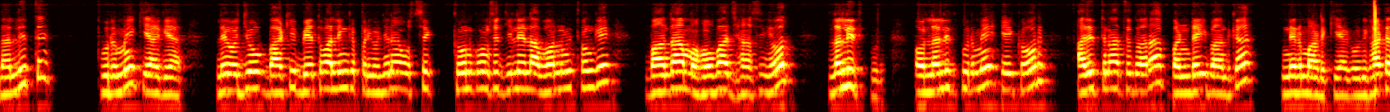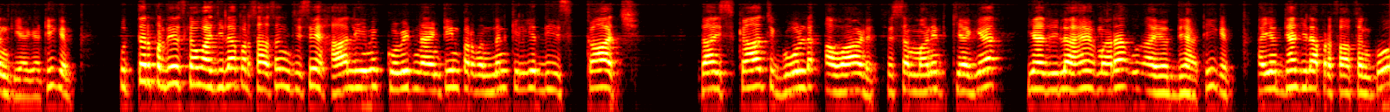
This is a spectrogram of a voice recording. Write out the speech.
ललितपुर में किया गया। ले जो बाकी बेतवा लिंग परियोजना उससे कौन कौन से ज़िले लाभान्वित होंगे? बांदा, महोबा, झांसी और ललितपुर। और ललितपुर में एक और आदित्यनाथ द्वारा बंडई बाँध का निर्माण किया गया, उद्घाटन किया गया, ठीक है? उत्तर प्रदेश का वह जिला प्रशासन जिसे हाल ही में कोविड 19 प्रबंधन के लिए the Skoch, the Skoch gold award से सम्मानित किया गया। यह जिला है हमारा अयोध्या, ठीक है? अयोध्या जिला प्रशासन को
